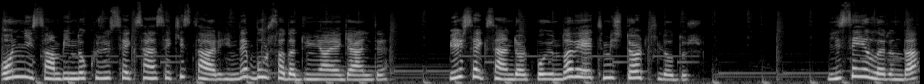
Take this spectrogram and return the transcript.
10 Nisan 1988 tarihinde Bursa'da dünyaya geldi. 1.84 boyunda ve 74 kilodur. Lise yıllarında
